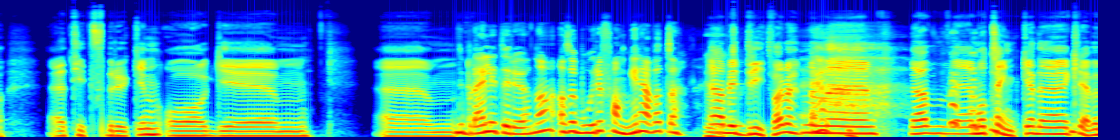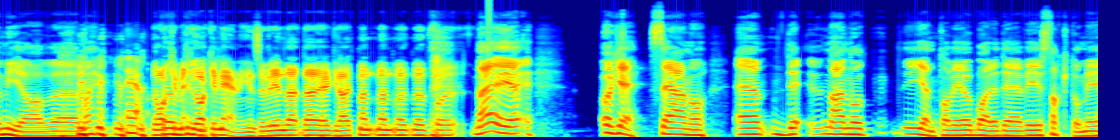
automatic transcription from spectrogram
eh, tidsbruken og eh, eh, Du blei litt rød nå. Altså, bordet fanger her, vet du. Jeg er blitt dritvarm, jeg. Men eh, jeg, jeg må tenke. Det krever mye av eh, meg. Ja. Det var ikke, det var ikke meningen, Severin. Det, det er helt greit, men, men, men, men for, Nei, jeg, ok, se her nå. Eh, det, nei, nå gjentar vi jo bare det vi snakket om i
